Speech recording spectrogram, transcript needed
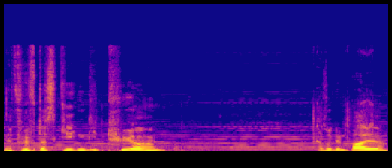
Der wirft das gegen die Tür. Also den Ball.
